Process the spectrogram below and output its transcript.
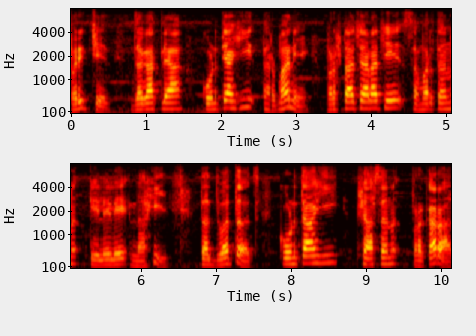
परिच्छेद जगातल्या कोणत्याही धर्माने भ्रष्टाचाराचे समर्थन केलेले नाही. तद्वतच कोणत्याही शासन प्रकारात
